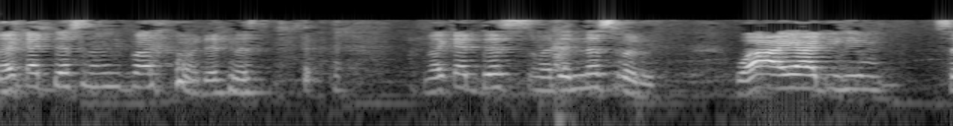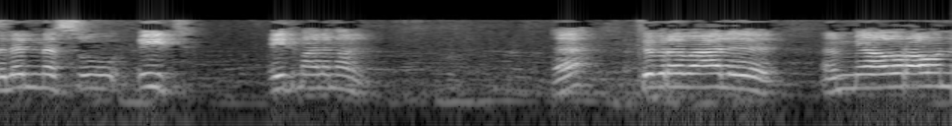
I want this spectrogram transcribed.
መቀደስ ነው የሚባለው መደነስ። መቀደስ መደነስ በሉት። ወአያዲህም ስለነሱ ዒድ ዒድ ማለት ማለት እ ክብረ በዓል የሚያወራውን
